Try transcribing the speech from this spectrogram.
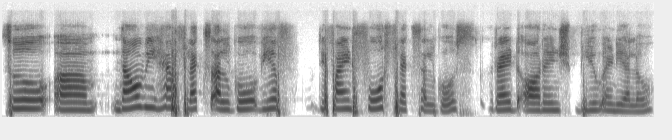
So um, now we have FlexAlgo. We have defined four flex algos, red, orange, blue, and yellow.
